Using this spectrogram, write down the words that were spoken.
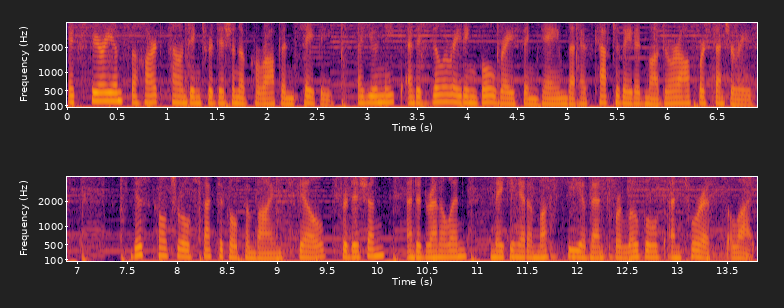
Experience the heart-pounding tradition of Karapan Sapi, a unique and exhilarating bull racing game that has captivated Madura for centuries. This cultural spectacle combines skill, tradition, and adrenaline, making it a must-see event for locals and tourists alike.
